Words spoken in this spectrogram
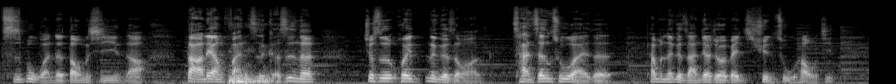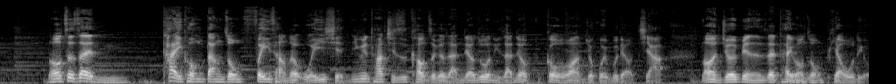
吃不完的东西，你知道，大量繁殖。可是呢，就是会那个什么产生出来的。他们那个燃料就会被迅速耗尽，然后这在太空当中非常的危险，因为它其实靠这个燃料，如果你燃料不够的话，你就回不了家，然后你就会变成在太空中漂流。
